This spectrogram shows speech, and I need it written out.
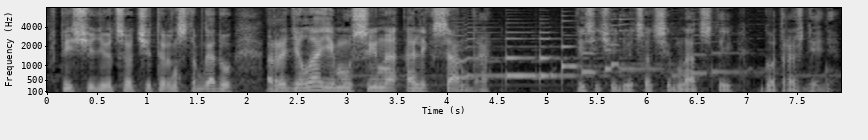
в 1914 году, родила ему сына Александра, 1917 год рождения.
